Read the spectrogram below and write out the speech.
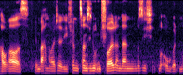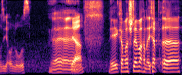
Hau raus. Wir machen heute die 25 Minuten voll und dann muss ich, oh Gott, muss ich auch los. Ja, ja, ja. Ja. Nee, kann man schnell machen. Ich habe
